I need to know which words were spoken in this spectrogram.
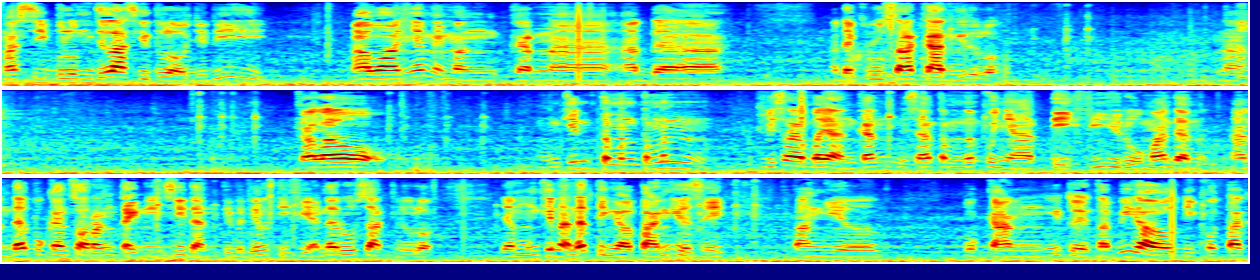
masih belum jelas gitu loh. Jadi awalnya memang karena ada ada kerusakan gitu loh. Nah kalau mungkin teman-teman bisa bayangkan misalnya teman-teman punya TV di rumah dan anda bukan seorang teknisi dan tiba-tiba TV anda rusak gitu loh. Ya mungkin anda tinggal panggil sih panggil tukang itu ya. Tapi kalau di kota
